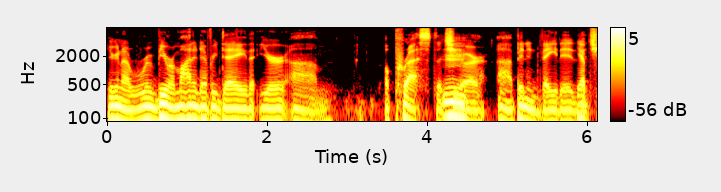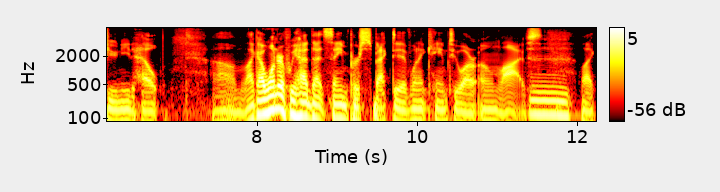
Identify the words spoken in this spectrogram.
You're gonna re- be reminded every day that you're um, oppressed, that Mm. you're uh, been invaded, Yep. that you need help. Um, like, I wonder if we had that same perspective when it came to our own lives Mm, like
